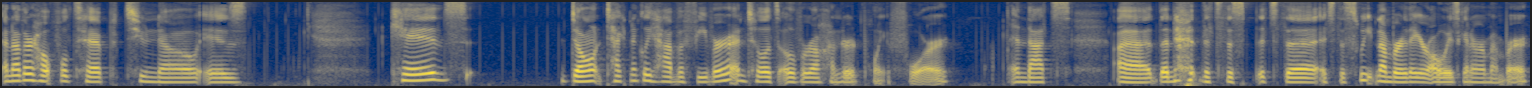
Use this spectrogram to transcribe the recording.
another helpful tip to know is kids don't technically have a fever until it's over 100.4 and that's uh, then that's the it's the it's the sweet number that you're always going to remember.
